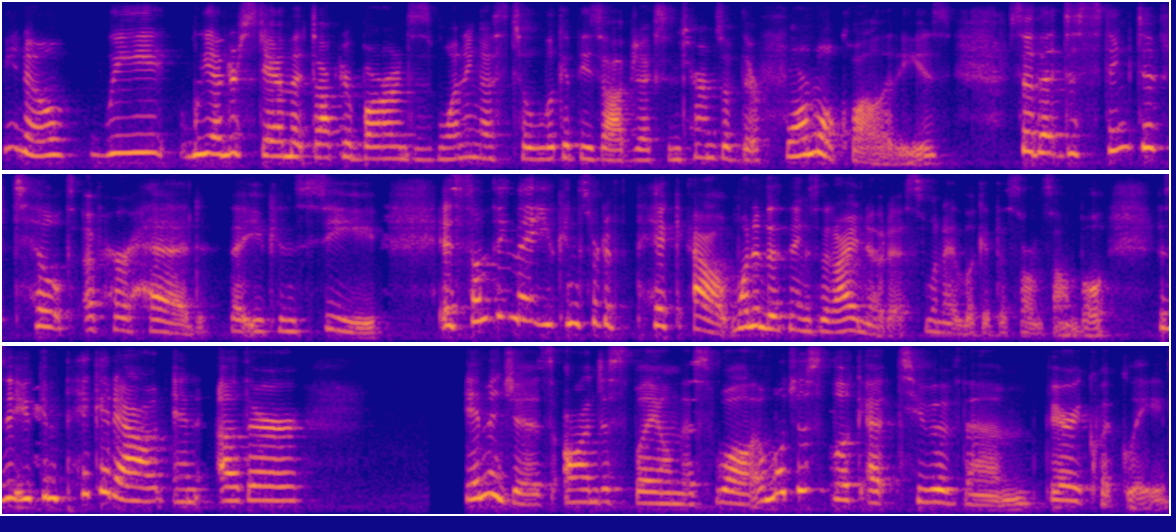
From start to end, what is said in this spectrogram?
you know, we we understand that Dr. Barnes is wanting us to look at these objects in terms of their formal qualities. So that distinctive tilt of her head that you can see is something that you can sort of pick out. One of the things that I notice when I look at this ensemble is that you can pick it out in other images on display on this wall. And we'll just look at two of them very quickly.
